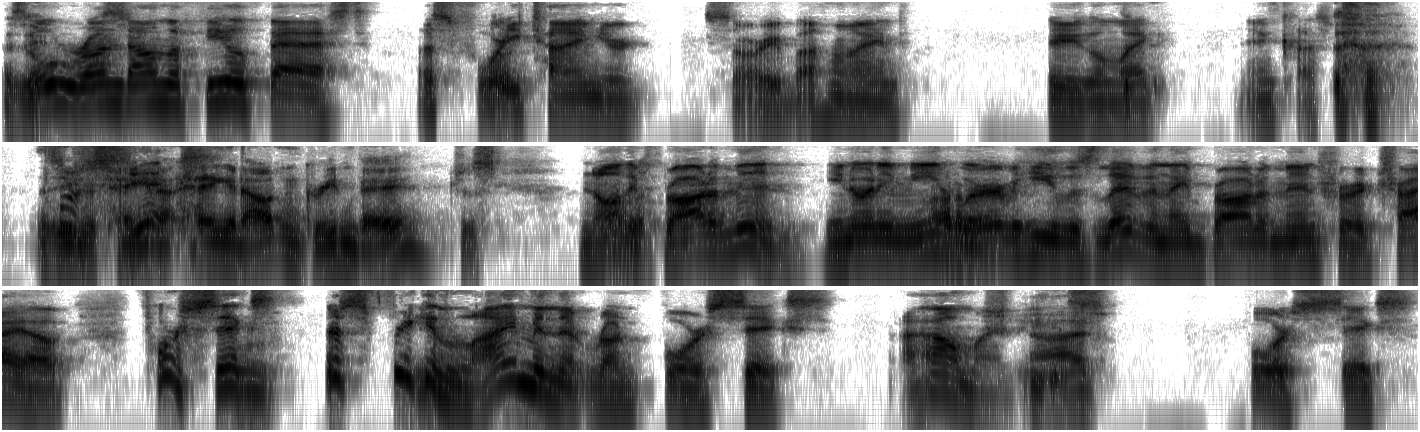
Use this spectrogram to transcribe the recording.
Is go he- run down the field fast. Let's forty time you're sorry behind. There you go, Mike. And cuss. Is he just hanging out, hanging out in Green Bay? Just No, they brought him in. You know what I mean? Wherever he was living, they brought him in for a tryout. Four six. Hmm. There's freaking linemen that run four six. Oh my Jeez. god, four six.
